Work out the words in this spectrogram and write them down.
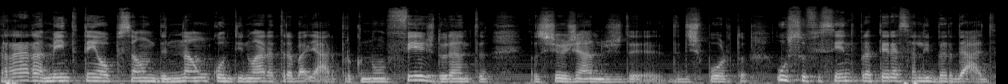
raramente tem a opção de não continuar a trabalhar, porque não fez durante os seus anos de, de desporto o suficiente para ter essa liberdade.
